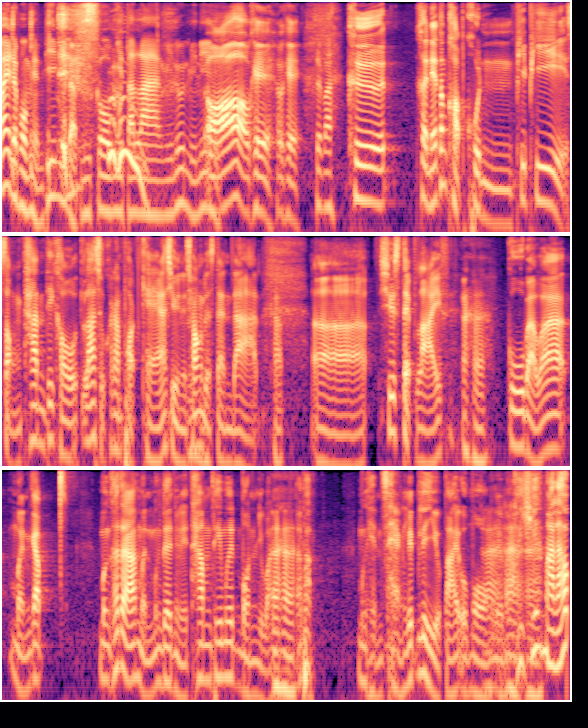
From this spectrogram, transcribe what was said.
ไม่แต่ผมเห็นพี่มีแบบมีโกมีตารางมีนู่นมีนี่อ๋อโอเคโอเคใช่ปะคือ คืนนี้ต้องขอบคุณพี่ๆสองท่านที่เขาล่าสุดเขาทำพอดแคสต์อยู่ในช่อง The Standard ครับเอ่อชื่อ Step Life อ่าฮะกูแบบว่าเหมือนกับ มึงเข้าใจว่าเหมือนมึงเดินอยู่ในถ้ำที่มืดมนอยู่วันหนึ่งอ่าฮะแล้วแบบมึงเห็นแสงลิบลี่อยู่ปลายอุโมงค์เลยอ่าเฮ้ยอ่าเฮียมาแล้ว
